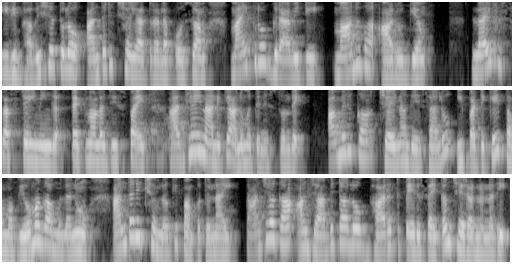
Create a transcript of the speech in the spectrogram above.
ఇది భవిష్యత్తులో అంతరిక్ష యాత్రల కోసం మైక్రోగ్రావిటీ మానవ ఆరోగ్యం లైఫ్ సస్టైనింగ్ టెక్నాలజీస్ పై అధ్యయనానికి అనుమతినిస్తుంది. అమెరికా చైనా దేశాలు ఇప్పటికే తమ వ్యోమగాములను అంతరిక్షంలోకి పంపుతున్నాయి. తాజాగా ఆ జాబితాలో భారత్ పేరు సైతం చేరనున్నది.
